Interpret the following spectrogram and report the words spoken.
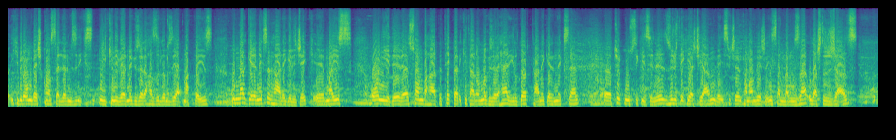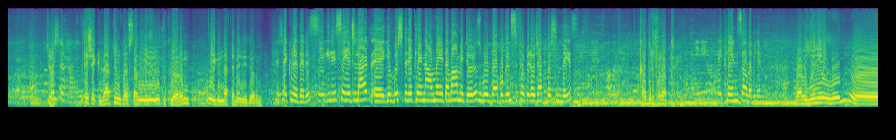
e, 2015 konserlerimizin ikisini, ilkini vermek üzere hazırlığımızı yapmaktayız. Bunlar geleneksel hale gelecek. E, Mayıs 17 ve sonbaharda tekrar iki tane olmak üzere her yıl dört tane geleneksel e, Türk musikisini Zürih'teki yaşayan ve İsviçre'nin tamamında yaşayan insanlarımıza ulaştıracağız. Tüm, Başarılar. teşekkürler. Tüm dostların yeni yılını kutluyorum. İyi günler temenni ediyorum. Teşekkür ederiz. Sevgili seyirciler, e, yılbaşı dileklerini almaya devam ediyoruz. Burada bugün 01 Ocak başındayız. Kadir Fırat. Yeni yıl dileklerinizi alabilir miyim? Yani yeni yılın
